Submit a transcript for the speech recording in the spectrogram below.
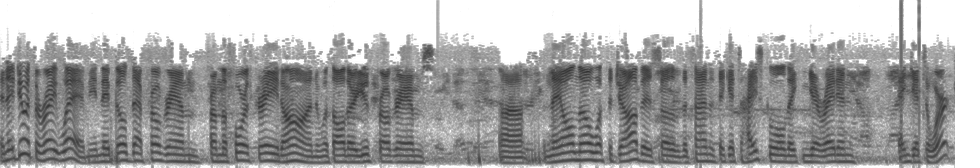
And they do it the right way. I mean, they build that program from the fourth grade on with all their youth programs. Uh, and they all know what the job is, so the time that they get to high school, they can get right in and get to work.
